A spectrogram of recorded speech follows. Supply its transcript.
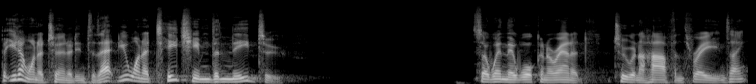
But you don't want to turn it into that. You want to teach him the need to. So when they're walking around at two and a half and three and saying,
